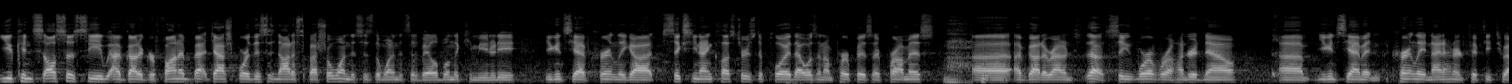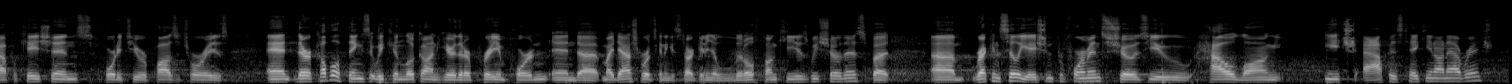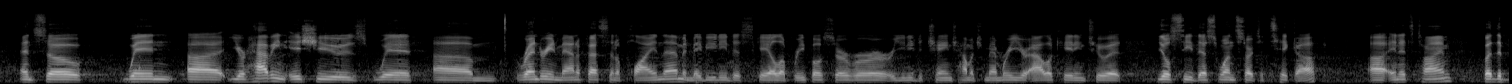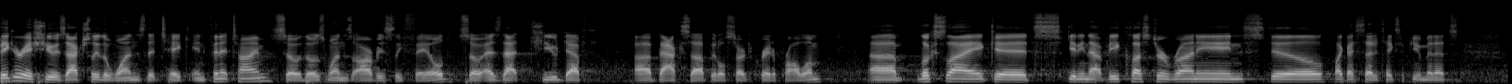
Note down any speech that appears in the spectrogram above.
you can also see I've got a Grafana dashboard. This is not a special one. This is the one that's available in the community. You can see I've currently got 69 clusters deployed. That wasn't on purpose, I promise. Uh, I've got around, oh, see, we're over 100 now. Um, you can see I'm at, currently at 952 applications, 42 repositories, and there are a couple of things that we can look on here that are pretty important, and uh, my dashboard's gonna start getting a little funky as we show this, but um, reconciliation performance shows you how long each app is taking on average. And so when uh, you're having issues with um, rendering manifests and applying them, and maybe you need to scale up repo server, or you need to change how much memory you're allocating to it, you'll see this one start to tick up uh, in its time. But the bigger issue is actually the ones that take infinite time. So those ones obviously failed. So as that queue depth uh, backs up, it'll start to create a problem. Um, looks like it's getting that V cluster running still. Like I said, it takes a few minutes.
